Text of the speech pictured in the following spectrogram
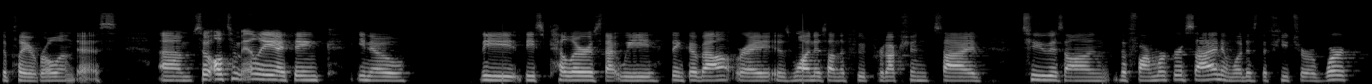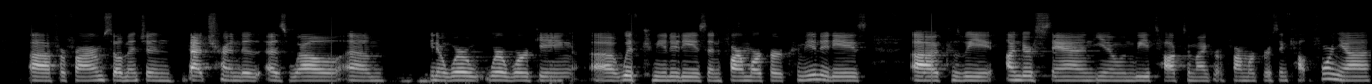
to play a role in this um, so ultimately i think you know the these pillars that we think about right is one is on the food production side Two is on the farm worker side and what is the future of work uh, for farms. So I'll mention that trend as, well. Um, you know, we're, we're working uh, with communities and farm worker communities because uh, we understand, you know, when we talk to migrant farm workers in California,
